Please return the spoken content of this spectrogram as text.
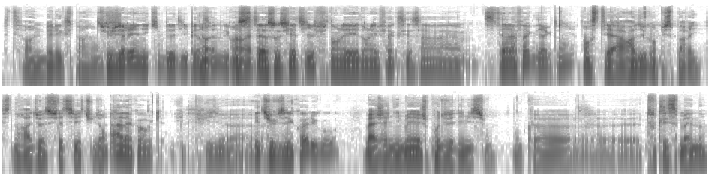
C'était vraiment une belle expérience. Tu gérais une équipe de 10 personnes, du coup c'était associatif dans les, dans les facs, c'est ça euh, C'était à la fac directement? Non, c'était à Radio Campus Paris, c'est une radio associative étudiante. Ah d'accord, ok. Et puis. Euh, et tu faisais quoi du coup? Bah j'animais, je produisais l'émission. Donc euh, toutes les semaines,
